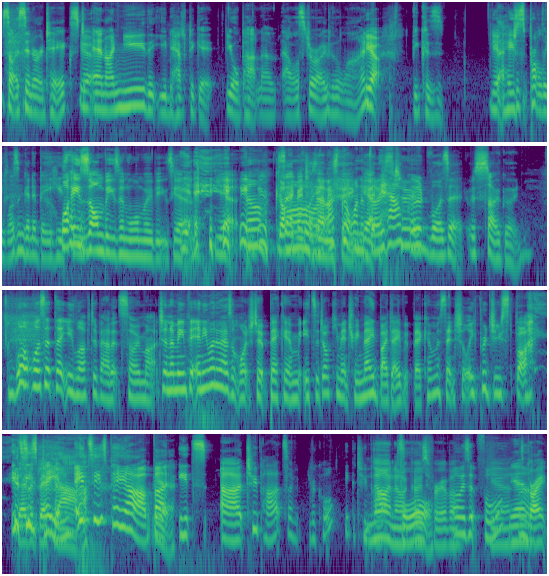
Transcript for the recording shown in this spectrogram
So I sent her a text Yeah. and I knew that you'd have to get your partner Alistair over the line. Yeah. Because Yeah, that he's just probably wasn't going to be his well, thing. he's zombies and war movies. Yeah, yeah. Oh, Got God. Adventures on his I've got one of yeah. those. How too. good was it? It was so good. What was it that you loved about it so much? And I mean, for anyone who hasn't watched it, Beckham, it's a documentary made by David Beckham, essentially produced by. It's David his Beckham. PR. It's his PR, but Yeah. it's uh, two parts, I recall. I think two No, parts. no, it goes forever. Oh, is it four? Yeah, Yeah. it's great.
